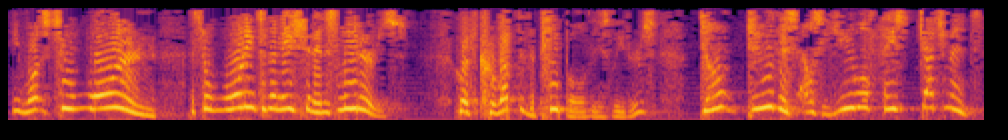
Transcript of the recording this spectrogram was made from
He wants to warn. It's a warning to the nation and its leaders who have corrupted the people, these leaders. Don't do this, else you will face judgment.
